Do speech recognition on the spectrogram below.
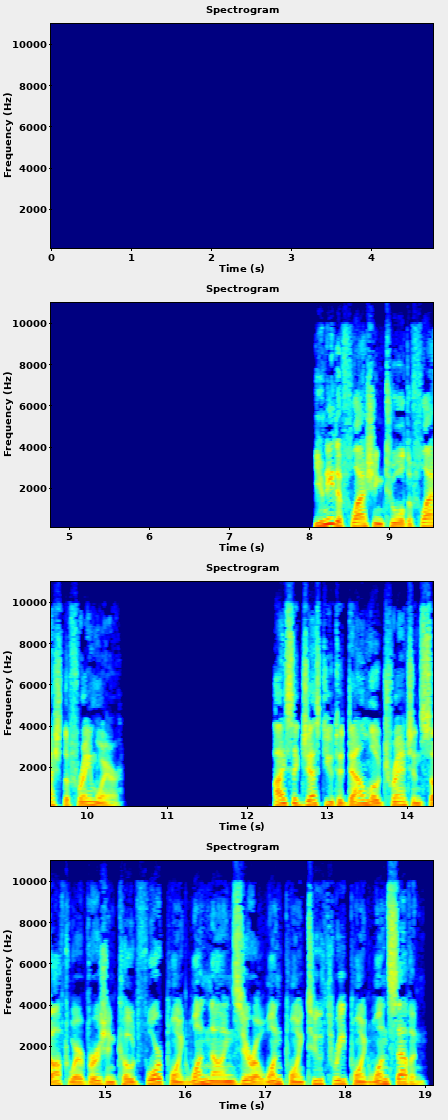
You need a flashing tool to flash the firmware. I suggest you to download Transsion software version code 4.1901.23.17.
